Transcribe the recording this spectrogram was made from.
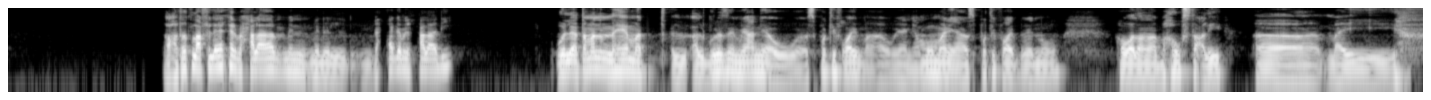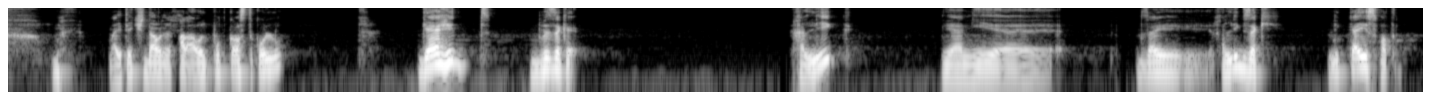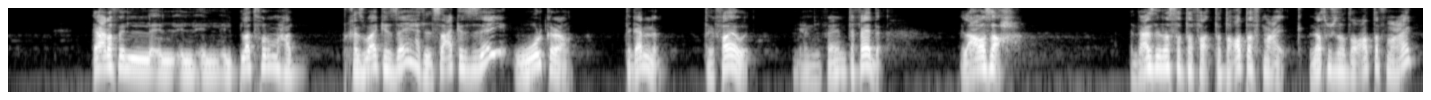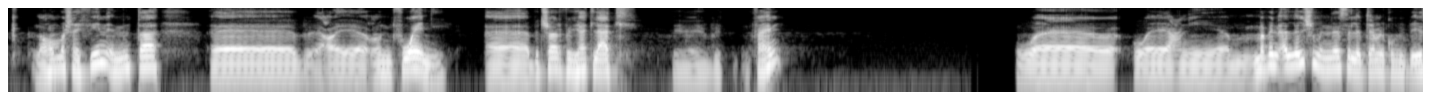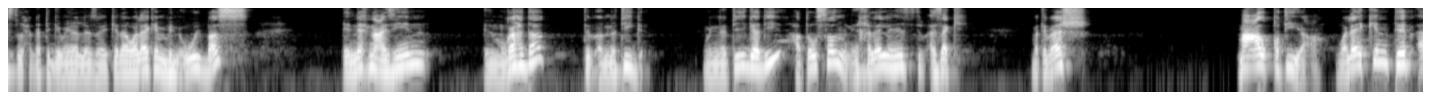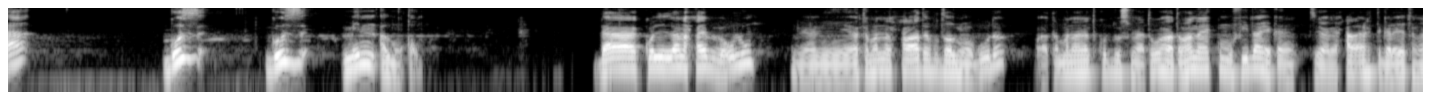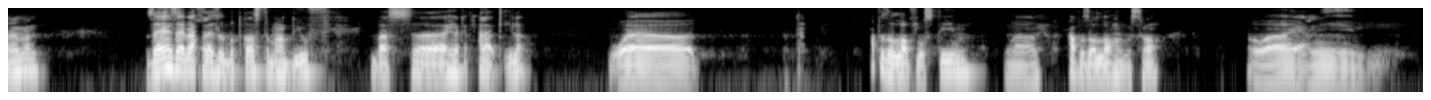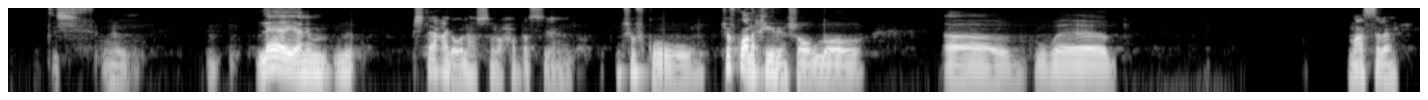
لو هتطلع في الآخر بحلقة من من بحاجه من الحلقة دي واللي أتمنى إن هي ما ال algorithm يعني أو سبوتيفاي أو يعني عموما يعني سبوتيفاي بأنه هو اللي أنا ب host عليه آه ما. ما ي take down الحلقة أو البودكاست كله. جاهد بذكاء. خليك يعني زي خليك ذكي. خليك كيس فتره اعرف ال ال ال ال ال platform خزوقك إزاي هتلسعك إزاي work around تجنب. تفادى. يعني فاهم؟ تفادى. العبها صح. انت عايز الناس تتعاطف معاك. الناس مش هتتعاطف معاك لو هم شايفين ان انت آه، عنفواني آه، بت share فيديوهات لقتل آه، فاهم؟ و... ويعني ما بنقللش من الناس اللي بتعمل copy paste والحاجات الجميلة اللي زي كده ولكن بنقول بس إن إحنا عايزين المجاهدة تبقى بنتيجة والنتيجة دي هتوصل من خلال ان انت تبقى ذكي. ما تبقاش مع القطيع ولكن تبقى جزء جزء من المقاومة. ده كل اللي أنا حابب أقوله يعني أتمنى الحلقة تفضل موجودة وأتمنى إن أنتوا تكونوا سمعتوها أتمنى إن هي تكون مفيدة هي كانت يعني حلقة ارتجالية تماما. زيها زي بقى حلقات البودكاست مع الضيوف بس هي كانت حلقة تقيلة و حفظ الله فلسطين وحفظ الله مصر ويعني لا يعني مش لاقي حاجة أقولها الصراحة بس يعني نشوفكوا نشوفكوا على خير إن شاء الله. آه ومع السلامة.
